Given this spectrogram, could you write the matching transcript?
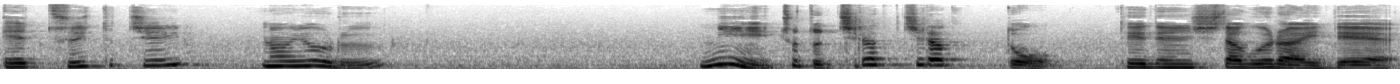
え1日の夜？にちょっとチラッチラッと停電したぐらいで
